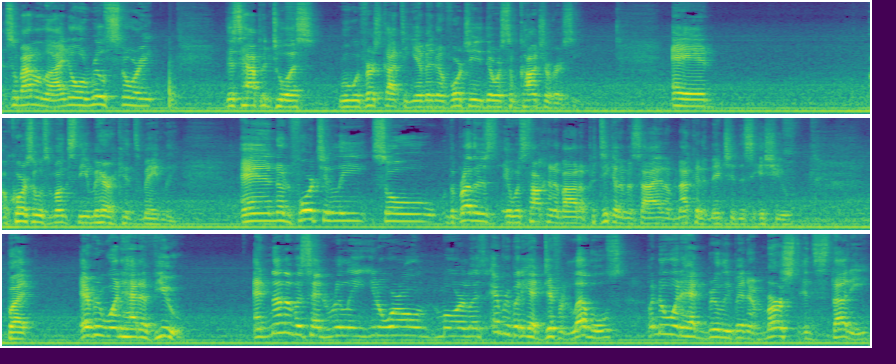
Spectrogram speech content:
subhanAllah, I know a real story. This happened to us when we first got to Yemen. Unfortunately, there was some controversy. And of course, it was amongst the Americans mainly. And unfortunately, so the brothers, it was talking about a particular mas'alah. I'm not going to mention this issue, but everyone had a view. And none of us had really, you know, we're all more or less, everybody had different levels, but no one had really been immersed in study.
